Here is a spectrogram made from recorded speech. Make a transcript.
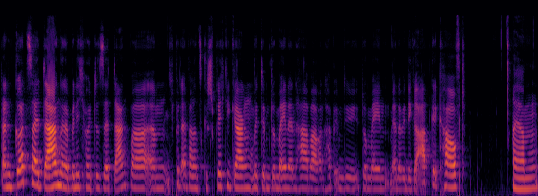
dann Gott sei Dank, und da bin ich heute sehr dankbar, ähm, ich bin einfach ins Gespräch gegangen mit dem Domaininhaber und habe ihm die Domain mehr oder weniger abgekauft ähm,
